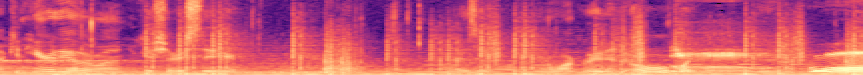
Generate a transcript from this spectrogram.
I can hear the other one. Okay, Sherry, stay here. Where is he? I'm gonna walk right into Oh, boy. Oh!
